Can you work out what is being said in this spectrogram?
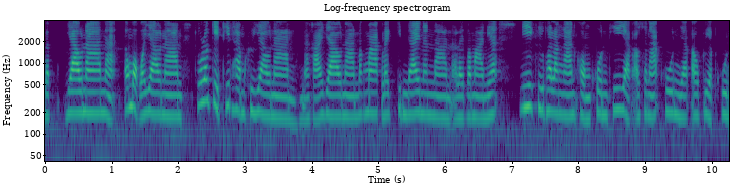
แบบยาวนานอะต้องบอกว่ายาวนาน ธุรกิจที่ทำคือยาวนานนะคะ ยาวนานมากๆ และกินได้นานๆ อะไรประมาณเนี้ยนี่คือพลังงานของคนที่อยากเอาชนะคุณ อยากเอาเปรียบคุณ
